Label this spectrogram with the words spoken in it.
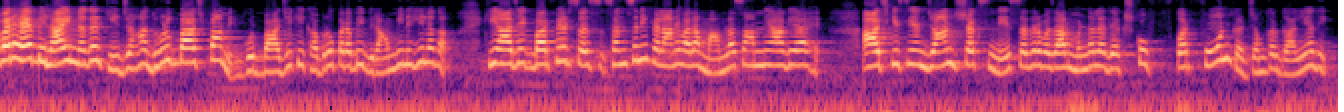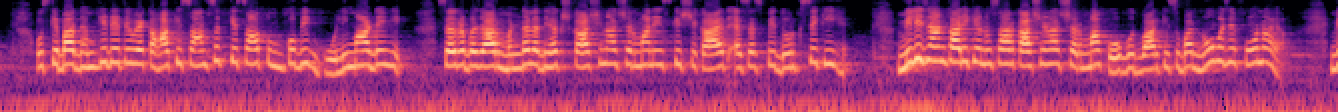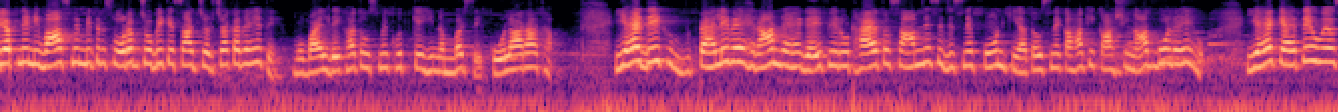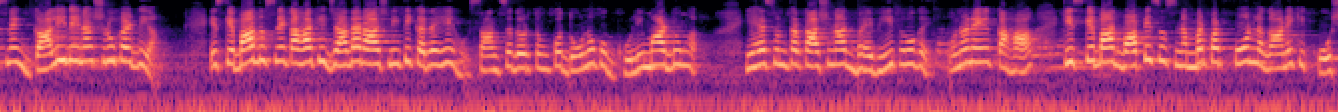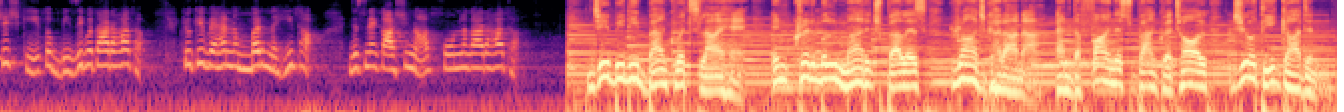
खबर है भिलाई नगर की, जहाँ दुर्ग भाजपा में गुटबाजी की खबरों पर अभी विराम भी नहीं लगा कि आज एक बार फिर सनसनी फैलाने वाला मामला सामने आ गया है। आज किसी अनजान शख्स ने सदर बाज़ार मंडल अध्यक्ष को कर फ़ोन कर जमकर गालियाँ दी। उसके बाद धमकी देते हुए कहा कि सांसद के साथ तुमको भी गोली मार देंगे। सदर बाज़ार मंडल अध्यक्ष काशीनाथ शर्मा ने इसकी शिकायत एसएसपी दुर्ग से की है। मिली जानकारी के अनुसार काशीनाथ शर्मा को बुधवार की सुबह नौ बजे फ़ोन आया। वे अपने निवास में मित्र सौरभ चौबे के साथ चर्चा कर रहे थे। मोबाइल देखा तो उसमें खुद के ही नंबर से कॉल आ रहा था। यह देख पहले वे हैरान रह गए, फिर उठाया तो सामने से जिसने फ़ोन किया था, उसने कहा कि काशीनाथ बोल रहे हो। यह कहते हुए उसने गाली देना शुरू कर दिया। इसके बाद उसने कहा कि ज़्यादा राजनीति कर रहे हो, सांसद और तुमको दोनों को गोली मार दूँगा। यह सुनकर काशीनाथ भयभीत हो गए उन्होंने कहा कि इसके बाद वापस उस नंबर पर फ़ोन लगाने की कोशिश की तो बिज़ी बता रहा था, क्योंकि वह नंबर नहीं था जिसने काशीनाथ फ़ोन लगा रहा था जेबीडी Banquets लाए हैं incredible marriage palace, Rajgharana and the finest banquet hall Jyoti Garden.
